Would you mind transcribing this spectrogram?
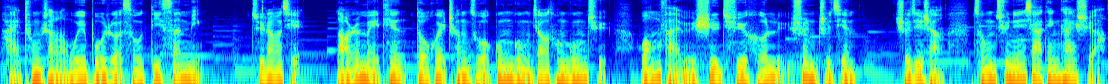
还冲上了微博热搜第三名。据了解，老人每天都会乘坐公共交通工具往返于市区和旅顺之间。实际上，从去年夏天开始啊，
